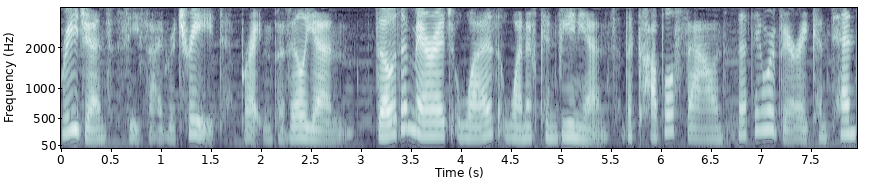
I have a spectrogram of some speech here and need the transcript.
Regent's seaside retreat, Brighton Pavilion. Though the marriage was one of convenience, the couple found that they were very content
